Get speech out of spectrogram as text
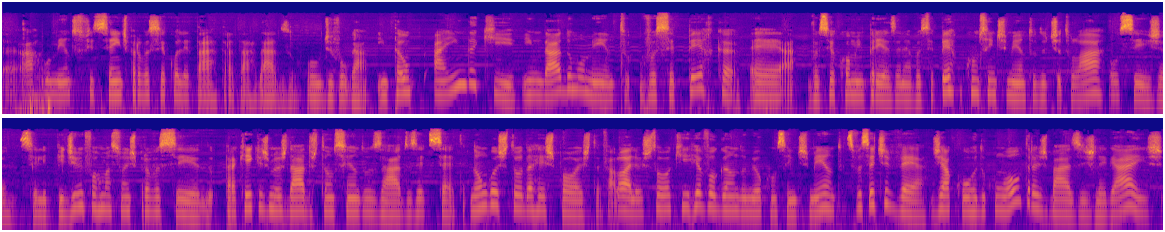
é, argumento suficiente para você coletar, tratar dados ou divulgar. Então, ainda que em dado momento você perca, é, você como empresa, né, você perca o consentimento do titular, ou seja, se ele pediu informações para você, para que que os meus dados estão sendo usados, etc. Não gostou da resposta, fala, olha, eu estou aqui revogando o meu consentimento. Se você tiver de acordo com outras bases legais,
